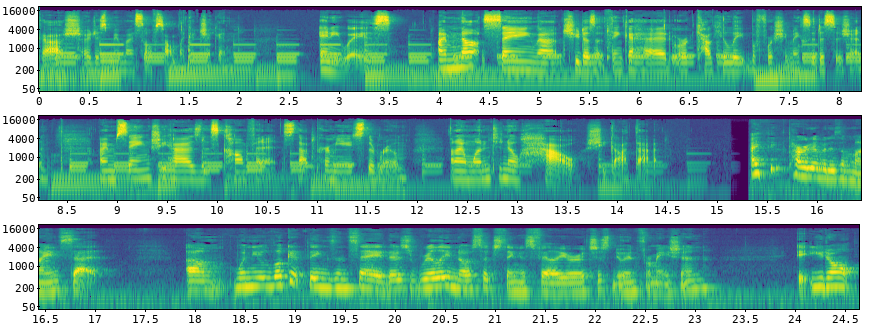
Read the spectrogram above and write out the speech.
Gosh, I just made myself sound like a chicken. Anyways, I'm not saying that she doesn't think ahead or calculate before she makes a decision. I'm saying she has this confidence that permeates the room, and I wanted to know how she got that. I think part of it is a mindset. Um, when you look at things and say, there's really no such thing as failure, it's just new information. It, you don't,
